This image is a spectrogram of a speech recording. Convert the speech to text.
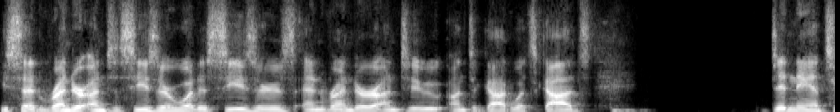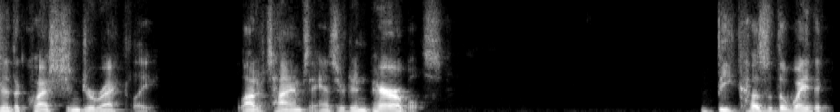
he said render unto caesar what is caesar's and render unto unto god what's god's. Didn't answer the question directly. A lot of times answered in parables. Because of the way that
